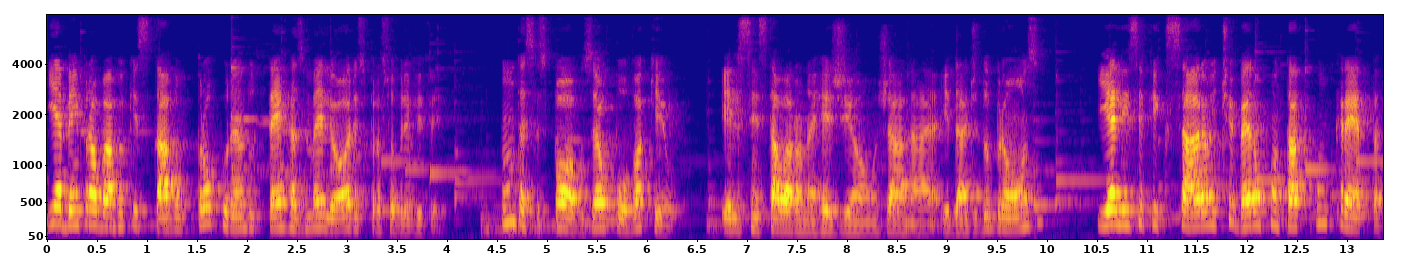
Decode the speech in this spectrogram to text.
e é bem provável que estavam procurando terras melhores para sobreviver. Um desses povos é o povo aqueu. Eles se instalaram na região já na Idade do Bronze e ali se fixaram e tiveram contato com Creta.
